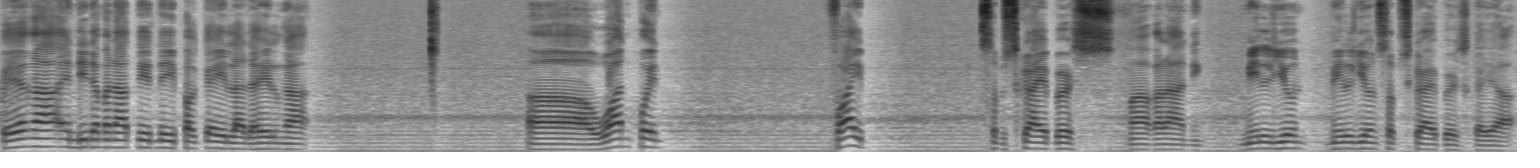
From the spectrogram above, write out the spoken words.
Kaya nga, hindi naman natin na ipagkaila dahil nga uh, 1.5 subscribers mga kananing. Million, million subscribers kaya.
